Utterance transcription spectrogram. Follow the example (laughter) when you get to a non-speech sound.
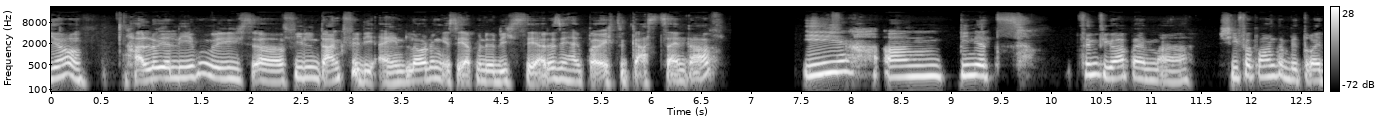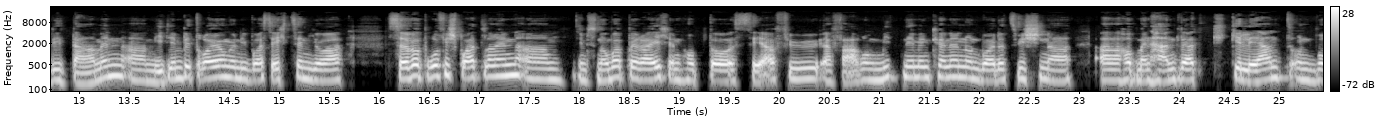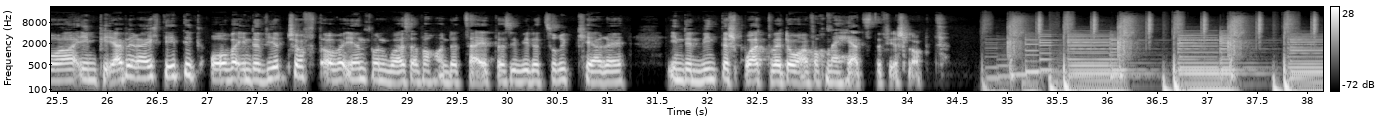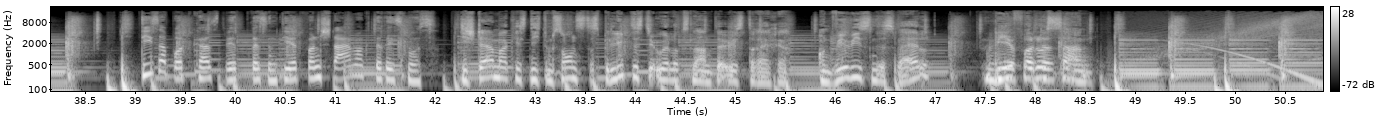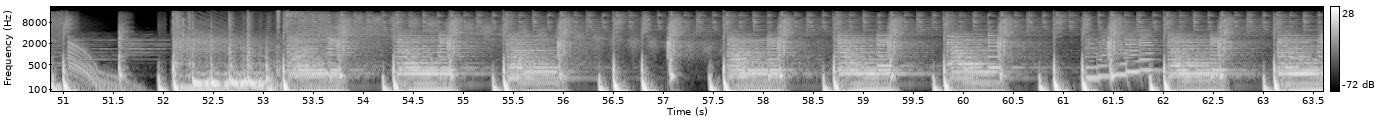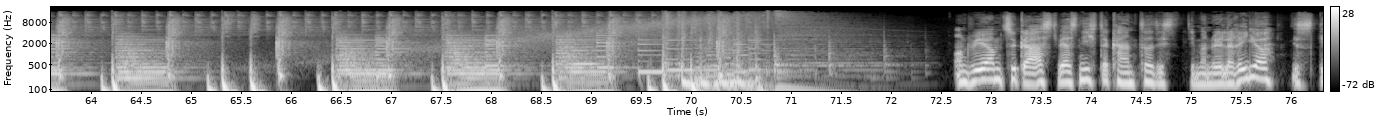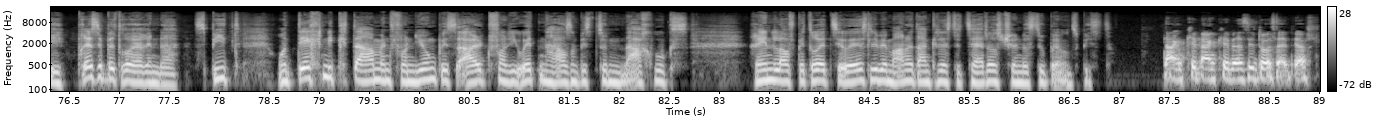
Ja, hallo ihr Lieben. Ich, äh, vielen Dank für die Einladung. Es ehrt mich natürlich sehr, dass ich heute bei euch zu Gast sein darf. Ich ähm, bin jetzt fünf Jahre beim äh, Skiverband und betreue die Damen äh, Medienbetreuung und ich war 16 Jahre selber Profisportlerin ähm, im Snowboard-Bereich und habe da sehr viel Erfahrung mitnehmen können und war dazwischen auch, äh, habe mein Handwerk gelernt und war im PR-Bereich tätig, aber in der Wirtschaft. Aber irgendwann war es einfach an der Zeit, dass ich wieder zurückkehre in den Wintersport, weil da einfach mein Herz dafür schlagt. Dieser Podcast wird präsentiert von Steiermark Tourismus. Die Steiermark ist nicht umsonst das beliebteste Urlaubsland der Österreicher. Und wir wissen es, weil wir vor das sind. Haben zu Gast, wer es nicht erkannt hat, ist die Manuela Riegler, ist die Pressebetreuerin der Speed und Technikdamen von jung bis alt, von die alten Hasen bis zum Nachwuchs. Rennlauf betreut COS. Liebe Manu, danke, dass du Zeit hast. Schön, dass du bei uns bist. Danke, danke, dass ich da sein darf.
